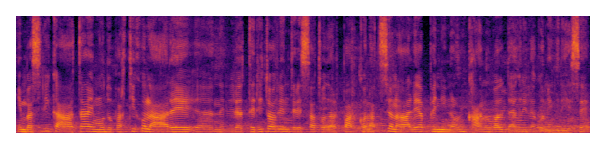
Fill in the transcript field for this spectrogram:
in Basilicata, in modo particolare eh, nel territorio interessato dal Parco Nazionale Appennino Lucano Valdagri Lago Negrese.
